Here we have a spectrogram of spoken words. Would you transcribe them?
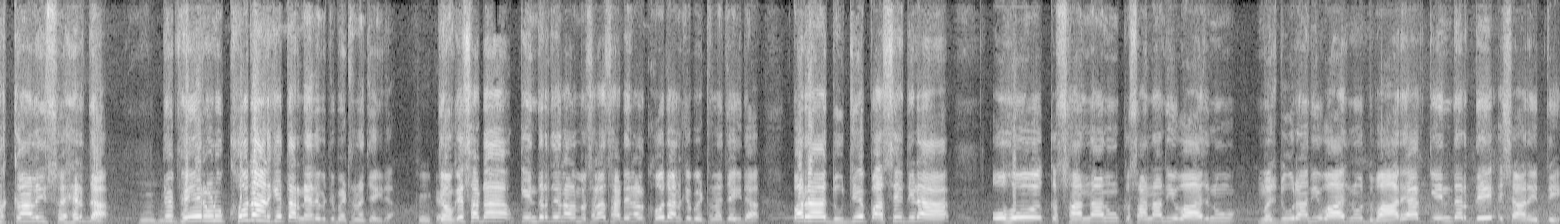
ਹੱਕਾਂ ਲਈ ਸੁਹਿਰਦ ਹੂੰ, ਹੂੰ। ਤੇ ਫੇਰ ਉਹਨੂੰ ਖੁਦ ਆਣ ਕੇ ਧਰਨਿਆਂ ਦੇ ਵਿੱਚ ਬੈਠਣਾ ਚਾਹੀਦਾ। ਹੈ। ਕਿਉਂਕਿ ਸਾਡਾ ਕੇਂਦਰ ਦੇ ਨਾਲ ਮਸਲਾ ਸਾਡੇ ਨਾਲ ਖੁਦ ਆਣ ਕੇ ਬੈਠਣਾ ਚਾਹੀਦਾ। ਪਰ ਦੂਜੇ ਪਾਸੇ ਜਿਹੜਾ ਉਹ ਕਿਸਾਨਾਂ ਨੂੰ ਕਿਸਾਨਾਂ ਦੀ ਆਵਾਜ਼ ਨੂੰ ਮਜ਼ਦੂਰਾਂ ਦੀ ਆਵਾਜ਼ ਨੂੰ ਦਬਾ ਰਿਹਾ ਕੇਂਦਰ ਦੇ ਇਸ਼ਾਰੇ ਤੇ।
